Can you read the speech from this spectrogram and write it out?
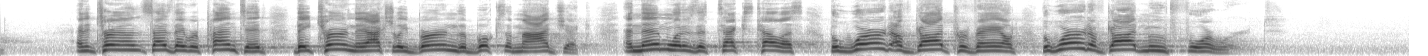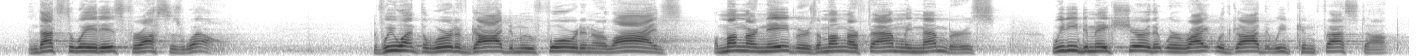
And it turns, says they repented, they turned, they actually burned the books of magic. And then what does the text tell us? The word of God prevailed, the word of God moved forward. And that's the way it is for us as well. If we want the word of God to move forward in our lives, among our neighbors, among our family members, we need to make sure that we're right with God, that we've confessed up,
